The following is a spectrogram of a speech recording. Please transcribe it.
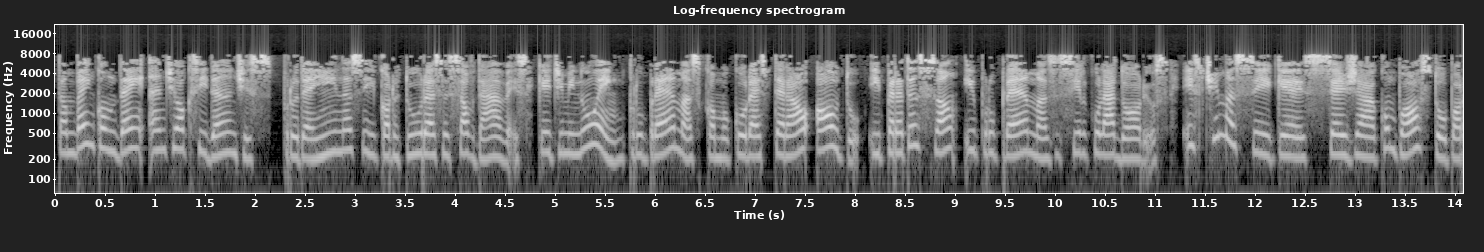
Também contém antioxidantes, proteínas e gorduras saudáveis, que diminuem problemas como colesterol alto, hipertensão e problemas circulatórios. Estima-se que seja composto por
